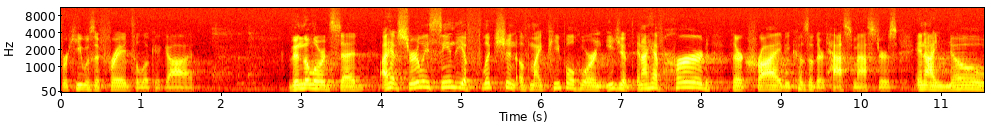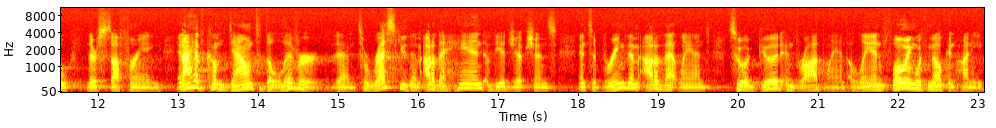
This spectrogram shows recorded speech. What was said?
for he was afraid to look at God. Then the Lord said, I have surely seen the affliction of my people who are in Egypt, and I have heard their cry because of their taskmasters, and I know their suffering. And I have come down to deliver them, to rescue them out of the hand of the Egyptians, and to bring them out of that land to a good and broad land, a land flowing with milk and honey,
